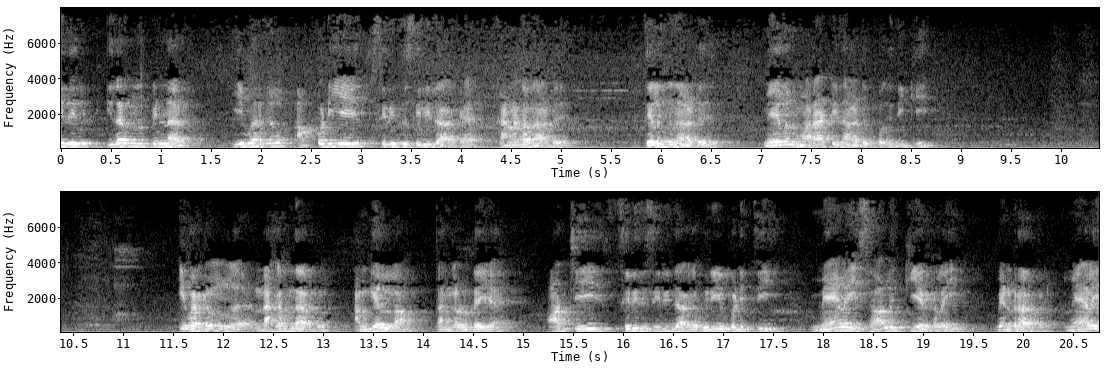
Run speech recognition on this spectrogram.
இது இதன் பின்னர் இவர்கள் அப்படியே சிறிது சிறிதாக கன்னட நாடு தெலுங்கு நாடு மேலும் மராட்டி நாடு பகுதிக்கு இவர்கள் நகர்ந்தார்கள். அங்கெல்லாம் தங்களுடைய ஆட்சியை சிறிது சிறிதாக விரிவுபடுத்தி மேலை சாளுக்கியர்களை வென்றார்கள். மேலை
